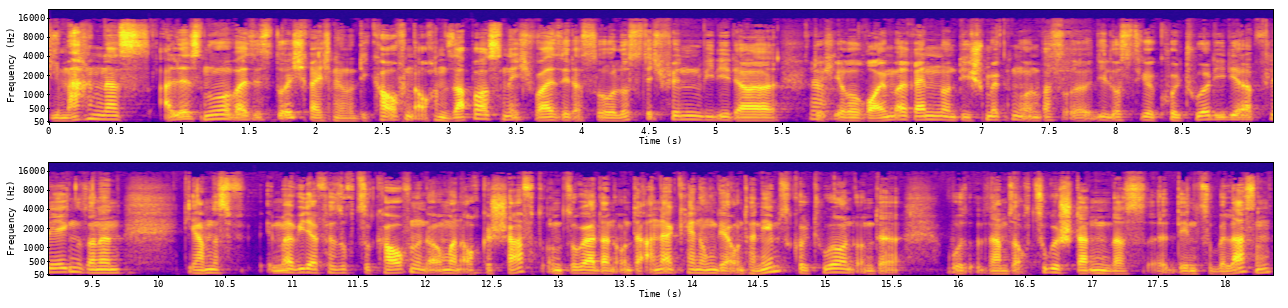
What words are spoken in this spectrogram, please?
die machen das alles nur, weil sie es durchrechnen. Und die kaufen auch einen Sappos nicht, weil sie das so lustig finden, wie die da ja. durch ihre Räume rennen und die schmücken und was äh, die lustige Kultur, die die da pflegen, sondern die haben das immer wieder versucht zu kaufen und irgendwann auch geschafft und sogar dann unter Anerkennung der Unternehmenskultur und unter, wo da haben sie auch zugestanden, das äh, den zu belassen,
